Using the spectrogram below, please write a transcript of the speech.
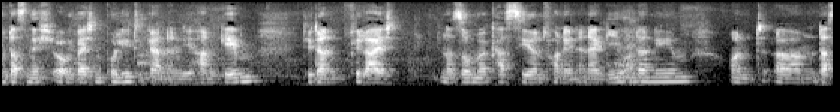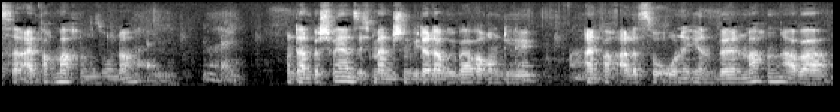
und das nicht irgendwelchen Politikern in die Hand geben, die dann vielleicht eine Summe kassieren von den Energieunternehmen und ähm, das dann einfach machen, so, ne? Und dann beschweren sich Menschen wieder darüber, warum die einfach alles so ohne ihren Willen machen, aber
